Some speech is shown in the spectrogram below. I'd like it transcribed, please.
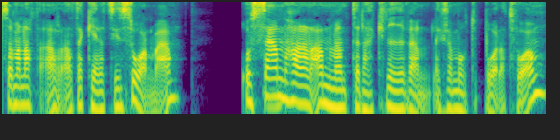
som han har attackerat sin son med. Och sen har han använt den här kniven liksom mot båda två.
